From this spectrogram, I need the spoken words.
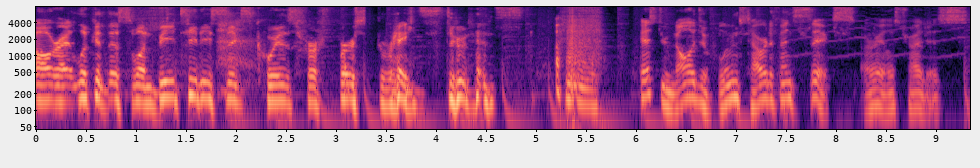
Alright, look at this one. BTD6 quiz for first grade students. Test your knowledge of Bloons Tower Defense 6. Alright, let's try this.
